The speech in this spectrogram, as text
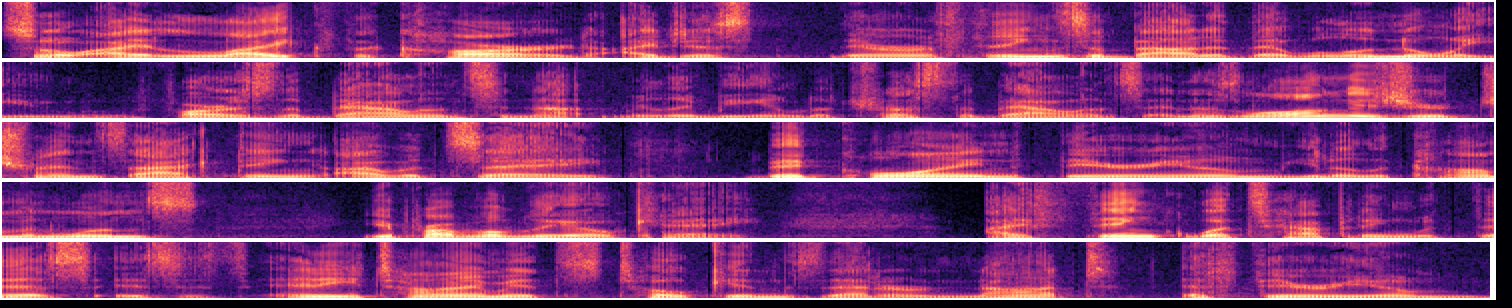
so I like the card. I just there are things about it that will annoy you as far as the balance and not really being able to trust the balance. And as long as you're transacting, I would say Bitcoin, Ethereum, you know, the common ones, you're probably okay. I think what's happening with this is it's anytime it's tokens that are not Ethereum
